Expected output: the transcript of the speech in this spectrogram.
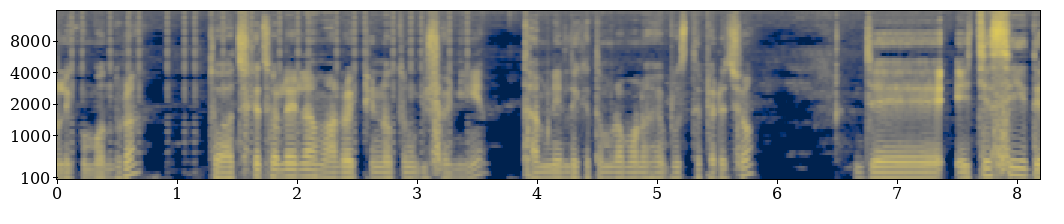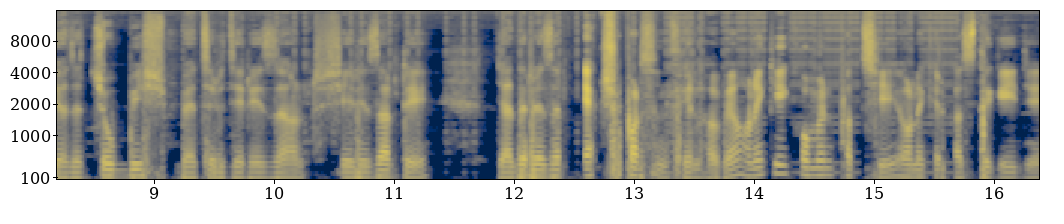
আলাইকুম বন্ধুরা। তো আজকে চলে এলাম আরও একটি নতুন বিষয় নিয়ে। থামনেল দেখে তোমরা মনে হয় বুঝতে পেরেছ যে এইচএসসি দু হাজার চব্বিশ ব্যাচের যে রেজাল্ট সেই রেজাল্টে যাদের রেজাল্ট একশো পার্সেন্ট ফেল হবে, অনেকেই কমেন্ট পাচ্ছি, অনেকের কাছ থেকেই যে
